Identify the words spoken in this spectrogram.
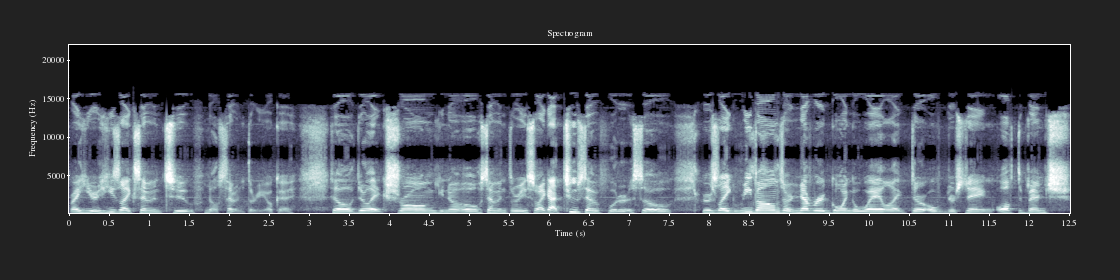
right here. He's like seven two, no seven three. Okay, so they're like strong, you know, seven three. So I got two seven footers. So there's like rebounds are never going away. Like they're oh, they're staying off the bench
